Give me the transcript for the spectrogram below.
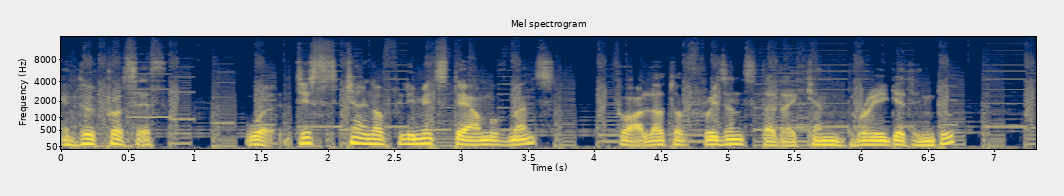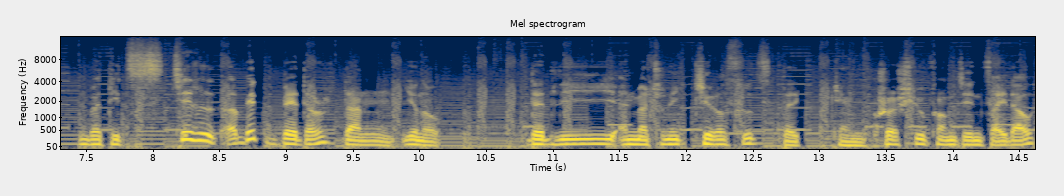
in the process. Well, this kind of limits their movements for a lot of reasons that I can't really get into, but it's still a bit better than, you know, deadly animatronic killer suits that can crush you from the inside out.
